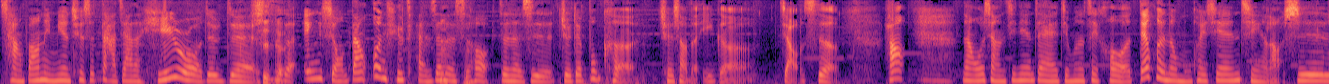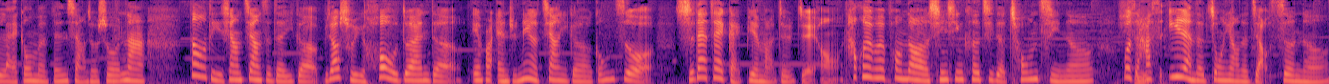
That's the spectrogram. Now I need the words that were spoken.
厂房里面却是大家的 hero，对不对？是的个英雄。当问题产生的时候，真的是绝对不可缺少的一个角色。好，那我想今天在节目的最后，待会呢，我们会先请老师来跟我们分享，就说那到底像这样子的一个比较属于后端的 infra engineer 这样一个工作，时代在改变嘛，对不对？哦，他会不会碰到新兴科技的冲击呢？或者他是依然的重要的角色呢？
